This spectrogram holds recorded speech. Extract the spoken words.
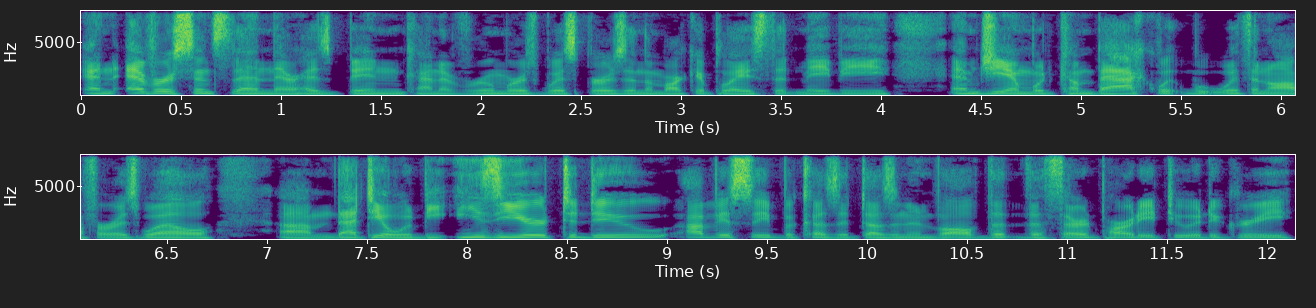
And ever since then, there has been kind of rumors, whispers in the marketplace that maybe MGM would come back with, with an offer as well. Um, that deal would be easier to do, obviously, because it doesn't involve the, the third party to a degree.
